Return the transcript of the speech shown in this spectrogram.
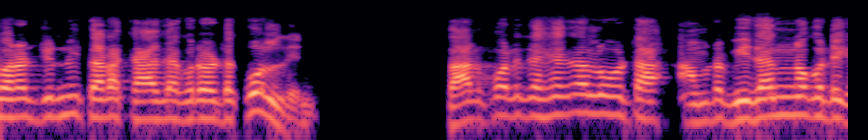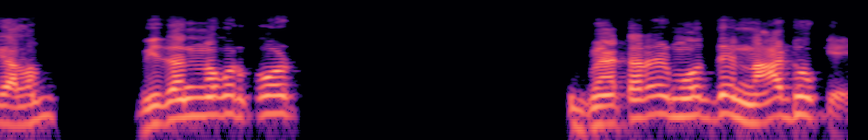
করার জন্যই তারা কায়দা করে ওটা করলেন। তারপরে দেখা গেল ওটা, আমরা বিধাননগরে গেলাম। বিধাননগর কোর্ট ম্যাটারের মধ্যে না ঢুকে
